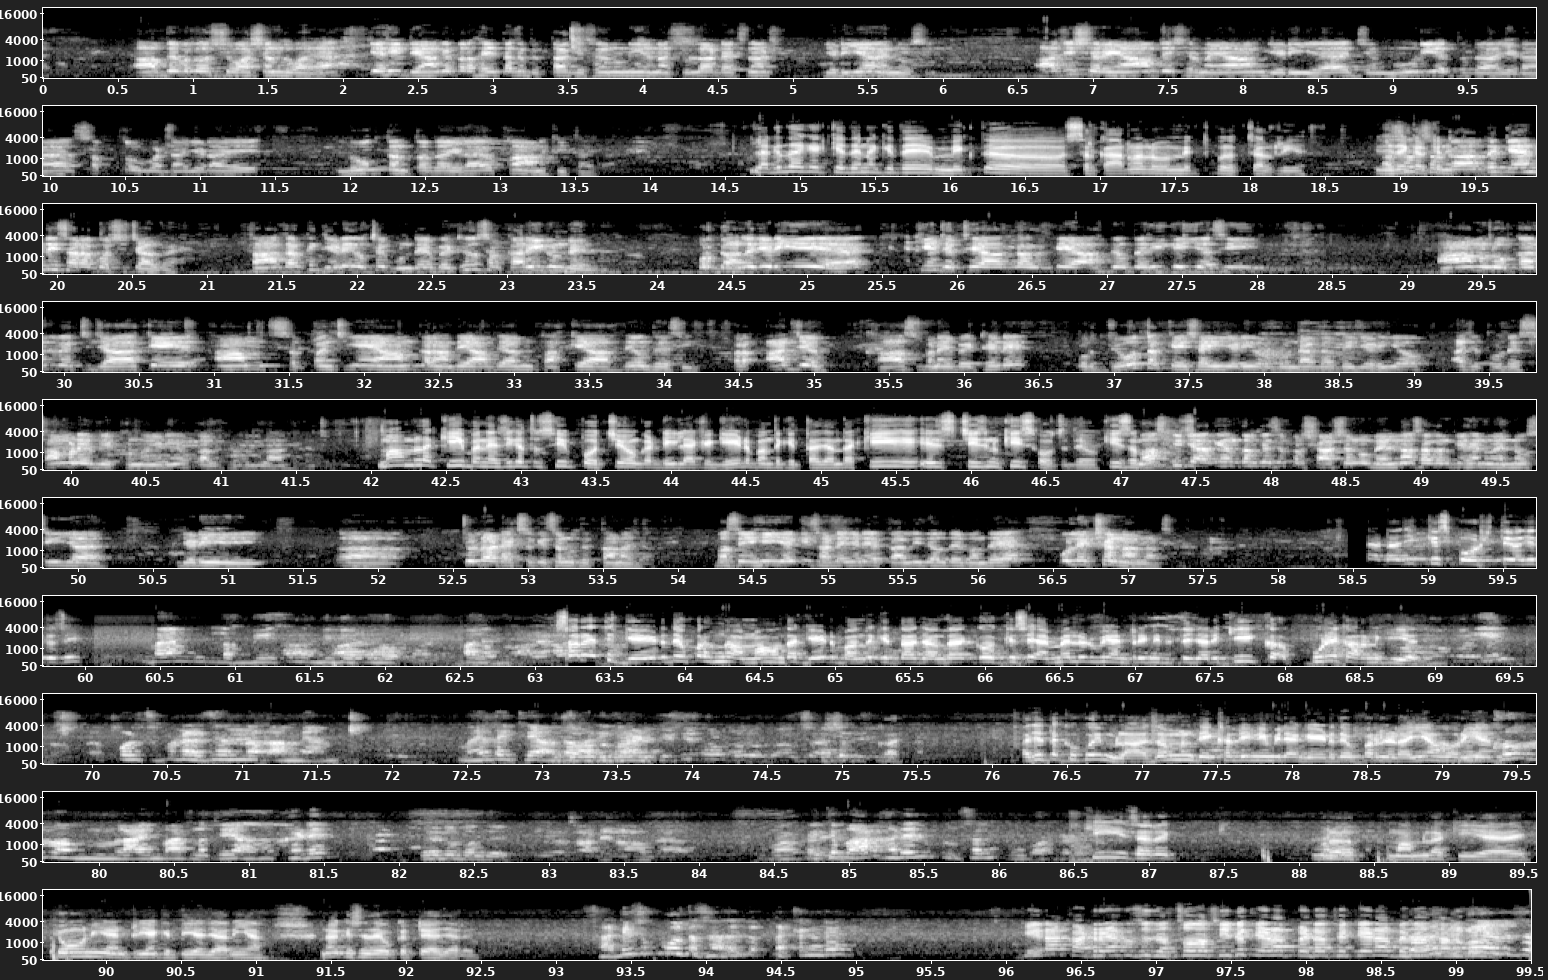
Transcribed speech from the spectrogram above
ਆਪਦੇ ਵੱਲੋਂ ਆਸ਼ਵਾਸਨ ਦਵਾਇਆ ਕਿ ਅਸੀਂ ਦਿਆਂਗੇ ਪਰ ਹਜੇ ਤੱਕ ਦਿੱਤਾ ਕਿਸੇ ਨੂੰ ਨਹੀਂ ਹੈ ਨਾ ਚੁੱਲਾ ਟੈਕਸ ਨਾਲ ਜਿਹੜੀ ਆ ਐਨਓਸੀ ਅੱਜ ਸ਼ਰੇਆਮ ਤੇ ਸ਼ਰਮਿਆਮ ਜਿਹੜੀ ਹੈ ਜਮਹੂਰੀਅਤ ਦਾ ਜਿਹੜਾ ਹੈ ਸਭ ਤੋਂ ਵੱਡਾ ਜਿਹੜਾ ਇਹ ਲੋਕਤੰਤਰ ਦਾ ਜਿਹੜਾ ਹੈ ਉਹ ਘਾਣ ਕੀਤਾ ਜਾ ਰਿਹਾ ਲੱਗਦਾ ਕਿ ਕਿਤੇ ਨਾ ਕਿਤੇ ਮਿਕਤ ਸਰਕਾਰ ਨਾਲ ਮਿਕਤ ਭੁਗਤ ਚੱਲ ਰਹੀ ਹੈ। ਜਿਹਦੇ ਕਰਕੇ ਸਰਕਾਰ ਦੇ ਕਹਿਣ ਤੇ ਹੀ ਸਾਰਾ ਕੁਝ ਚੱਲ ਰਿਹਾ ਹੈ। ਤਾਂ ਕਰਕੇ ਜਿਹੜੇ ਉੱਥੇ ਗੁੰਡੇ ਬੈਠੇ ਉਹ ਸਰਕਾਰੀ ਗੁੰਡੇ ਨੇ। ਔਰ ਗੱਲ ਜਿਹੜੀ ਇਹ ਹੈ ਕਿ ਜਿੱਥੇ ਆ ਕੇ ਆਖਦੇ ਹੁੰਦੇ ਸੀ ਕਿ ਅਸੀਂ ਆਮ ਲੋਕਾਂ ਦੇ ਵਿੱਚ ਜਾ ਕੇ ਆਮ ਸਰਪੰਚੀਆਂ ਆਮ ਘਰਾਂ ਦੇ ਆਪਦੇ ਆਪ ਨੂੰ ਤੱਕ ਕੇ ਆਖਦੇ ਹੁੰਦੇ ਸੀ। ਪਰ ਅੱਜ ਖਾਸ ਬਣੇ ਬੈਠੇ ਨੇ। ਔਰ ਜੋ ਧੱਕੇਸ਼ਾਹੀ ਜਿਹੜੀ ਔਰ ਗੁੰਡਾਗਰਦੀ ਜਿਹੜੀ ਆ ਉਹ ਅੱਜ ਤੁਹਾਡੇ ਸਾਹਮਣੇ ਵੇਖਣ ਨੂੰ ਜਿਹੜੀ ਉਹ ਕਲਪੁਰ ਬਲਾਕ ਦੇ ਵਿੱਚ ਮਾਮਲਾ ਕੀ ਬਣਿਆ ਸੀਗਾ? ਤੁਸੀਂ ਪਹੁੰਚੇ ਹੋ ਗੱਡੀ ਲੈ ਕੇ ਗੇਟ ਬੰਦ ਕੀਤਾ ਜਾਂਦਾ। ਕੀ ਇਸ ਚੀਜ਼ ਨੂੰ ਕੀ ਸੋਚਦੇ ਹੋ? ਕੀ ਬਸ ਸਮਝਦੇ ਕਿ ਜਾ ਕੇ ਅੰਦਰ ਕਿਸੇ ਪ੍ਰਸ਼ਾਸਨ ਨੂੰ ਮਿਲ ਨਾ ਸਕਣ ਕਿਸੇ ਨੂੰ ਐਨਓਸੀ ਜਾਂ ਜਿਹੜੀ ਅ, ਚੁੱਲ੍ਹਾ ਟੈਕਸ ਕਿਸੇ ਨੂੰ ਦਿੱਤਾ ਨਾ ਜਾਵੇ। ਬਸ ਇਹੀ ਹੈ ਕਿ ਸਾਡੇ ਜਿਹੜੇ ਅਕਾਲੀ ਦਲ ਦੇ ਬੰਦੇ ਆ ਉਹ ਇਲੈਕਸ਼ਨ ਨਾ ਲੜ ਸਕਣ। ਤੁਹਾਡਾ ਜੀ ਕਿਸ ਪੋਸਟ ਤੇ ਹੋ ਜੀ ਤੁਸੀਂ? ਮੈਂ Lakhbir Singh video follow sir ਇੱਥੇ ਗੇਟ ਦੇ ਉੱਪਰ ਹੰਗਾਮਾ ਹੁੰਦਾ ਗੇਟ ਬੰਦ ਕੀਤਾ ਜਾਂਦਾ ਹੈ ਕੋਈ ਕਿਸੇ ਐਮਐਲਏ ਨੂੰ ਵੀ ਐਂਟਰੀ ਨਹੀਂ ਦਿੱਤੀ ਜਾ ਰਹੀ। ਕੀ ਕ- ਪੂਰੇ ਕਾਰਨ ਕੀ ਹੈ ਜੀ? ਇਹ ਪੁਲਿਸ ਪ੍ਰੋਟੈਕਸ਼ਨ ਦਾ ਕੰਮ ਹੈ। ਮੈਂ ਤਾਂ ਇੱਥੇ ਆਪਦਾ ਗਿਆ ਅਜੇ ਤੱਕ ਕੋਈ ਮੁਲਾਜ਼ਮ ਦੇਖਣ ਲਈ ਨਹੀਂ ਮਿਲਿਆ ਗੇਟ ਦੇ ਉੱਪਰ ਲੜਾਈਆਂ ਹੋ ਰਹੀਆਂ ਨੇ। ਦੇਖੋ ਲਾਈਨ ਬਾਤ ਲੱਗੇ ਆ ਖੜੇ। ਸਾਡੇ ਨਾਲ ਦਾ ਇੱਥੇ ਬਾਹਰ ਖੜੇ ਨੇ ਪੁਲਿਸ ਵਾਲੇ। ਕੀ ਸਰ ਪੂਰਾ ਮਾਮਲਾ ਕੀ ਹੈ? ਕਿਉਂ ਨਹੀਂ ਐਂਟਰੀਆਂ ਕੀਤੀਆਂ ਜਾ ਰਹੀਆਂ? ਨਾ ਕਿਸੇ ਦੇ ਉਹ ਕੱਟਿਆ ਜਾ ਰਿਹਾ। ਸਾਡੇ ਸਕੂਲ ਤਾਂ ਸਾਰੇ ਕੱਟਣ ਦੇ ਕਿਹੜਾ ਕੱਟ ਰਿਹਾ ਤੁਸੀਂ ਦੱਸੋ ਤਾਂ ਸਹੀ ਤੇ ਕਿਹੜਾ ਪਿੰਡ ਇੱਥੇ ਕਿਹੜਾ ਬਿੰਦਾ ਸਾਨੂੰ ਕੋਲ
